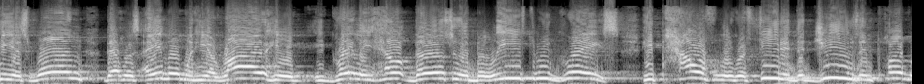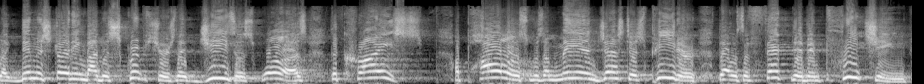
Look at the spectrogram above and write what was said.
he is one that was able, when he arrived, he, he greatly helped those who had believed through grace. He powerfully refuted the Jews in public, demonstrating by the scriptures that Jesus was the Christ. Apollos was a man just as Peter that was effective in preaching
